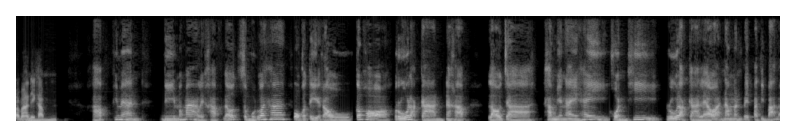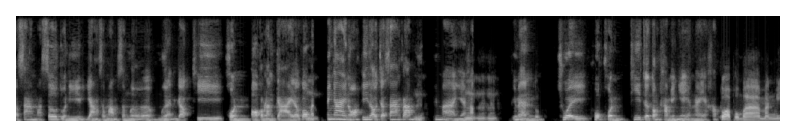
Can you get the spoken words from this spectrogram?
ประมาณนี้ครับ ครับ พี่แมนดีมาก ๆ เลยครับ แล้วสมมุติว่าถ้าปกติเราก็พอรู้หลักการนะครับ เราจะทำยังไงให้คนที่รู้หลักการแล้วอะนำมันไปปฏิบัติแล้วสร้างมัสเซลตัวนี้อย่างสม่ำเสมอเหมือนกับที่คนออกกำลังกายแล้วก็มันไม่ง่ายเนาะที่เราจะสร้างกล้ามเนื้อขึ้นมาอย่างเงี้ยครับอืมอืมพี่แมนช่วยพวกคนที่จะต้องทำอย่างนี้ยังไงอะครับ ก็ผมว่ามันมี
